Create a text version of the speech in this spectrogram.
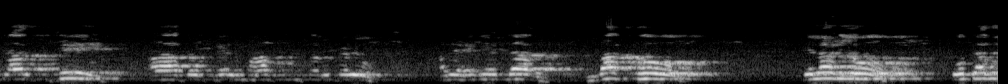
ત્યાર પછી આ આપણું ખેલ મહાકુંભ શરૂ કર્યું. અને એની અંદર લાખો ખેલાડીઓ પોતાને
